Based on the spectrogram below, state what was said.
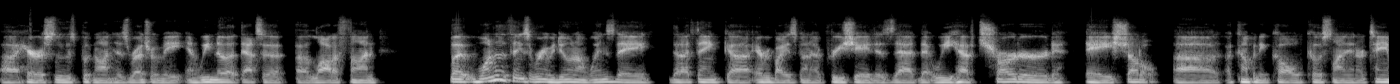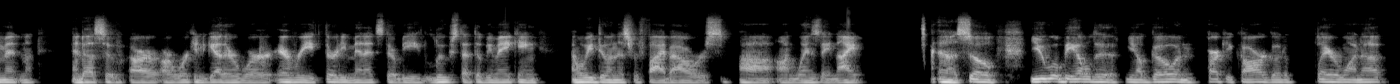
uh, Harris Lou is putting on his retro meet, and we know that that's a, a lot of fun. But one of the things that we're going to be doing on Wednesday that I think uh, everybody's going to appreciate is that that we have chartered a shuttle, uh, a company called Coastline Entertainment, and, and us have, are are working together. Where every 30 minutes there'll be loops that they'll be making, and we'll be doing this for five hours uh, on Wednesday night. Uh, so you will be able to, you know, go and park your car, go to Player One Up,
